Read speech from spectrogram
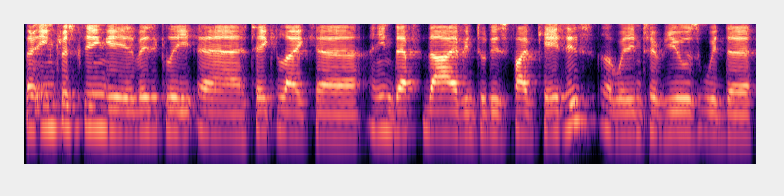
very interesting. Uh, basically, uh, take like uh, an in-depth dive into these five cases uh, with interviews with the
